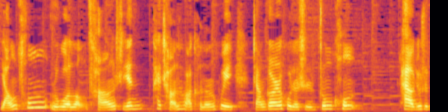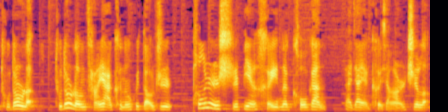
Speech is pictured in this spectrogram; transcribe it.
洋葱如果冷藏时间太长的话，可能会长根儿或者是中空。还有就是土豆了，土豆冷藏呀可能会导致烹饪时变黑，那口感大家也可想而知了。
